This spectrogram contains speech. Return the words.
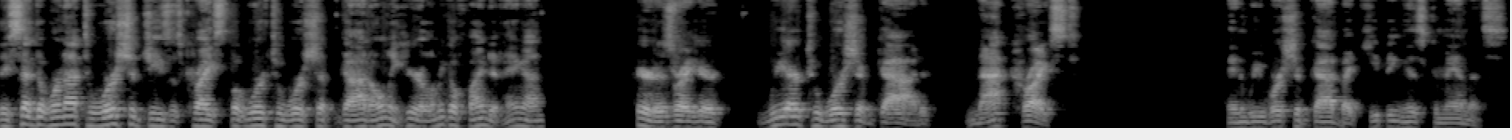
they said that we're not to worship Jesus Christ, but we're to worship God only. Here, let me go find it. Hang on. Here it is right here. We are to worship God, not Christ. And we worship God by keeping his commandments.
